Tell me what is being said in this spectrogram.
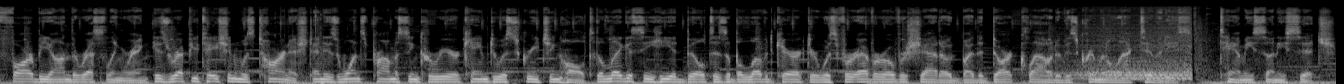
far beyond the wrestling ring. His reputation was tarnished, and his once promising career came to a screeching halt. The legacy he had built as a beloved character was forever overshadowed by the dark cloud of his criminal activities. Tammy Sunny Sytch.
